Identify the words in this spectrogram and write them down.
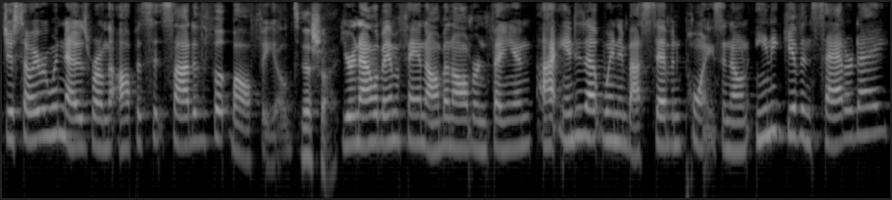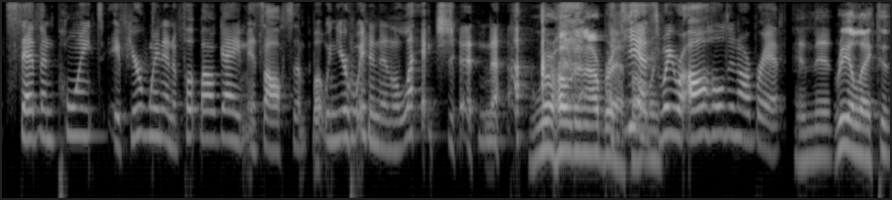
Just so everyone knows, we're on the opposite side of the football fields. That's right. You're an Alabama fan, I'm an Auburn fan. I ended up winning by seven points. And on any given Saturday, seven points, if you're winning a football game, it's awesome. But when you're winning an election, We're holding our breath. yes, we? we were all holding our breath. and then reelected,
